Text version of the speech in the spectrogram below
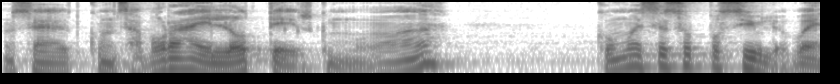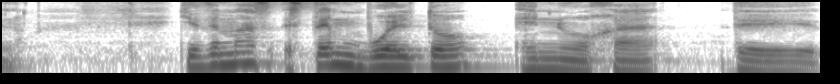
o sea, con sabor a elote. Es como, ¿ah? ¿cómo es eso posible? Bueno, y además está envuelto en hoja de,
